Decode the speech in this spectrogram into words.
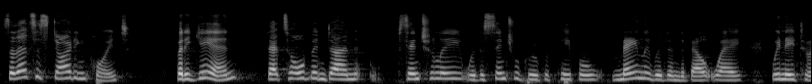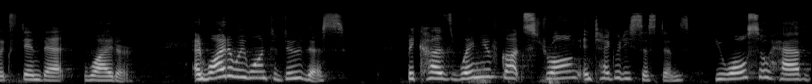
So that's a starting point. But again, that's all been done centrally with a central group of people, mainly within the Beltway. We need to extend that wider. And why do we want to do this? Because when you've got strong integrity systems, you also have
